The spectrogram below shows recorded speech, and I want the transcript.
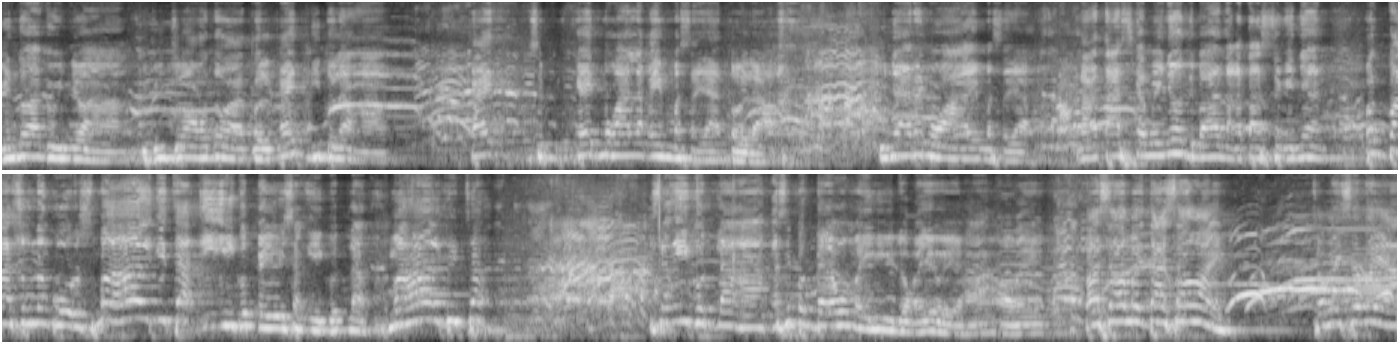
Ganito gagawin nyo ha. Bibidyo ako to ha, Tol. Kahit dito lang ha. Kahit, kahit mukha lang kayong masaya, Tol ha. Kunyari mukha kayong masaya. Nakataas kami nyo, di ba? Nakataas na ganyan. Pagpasok ng chorus, mahal kita! Iikot kayo isang ikot lang. Mahal kita! Isang ikot lang ha, kasi pag dalawa mahihilo kayo eh ha, okay? Tasamay, tasamay! Sabay-sabay ha,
